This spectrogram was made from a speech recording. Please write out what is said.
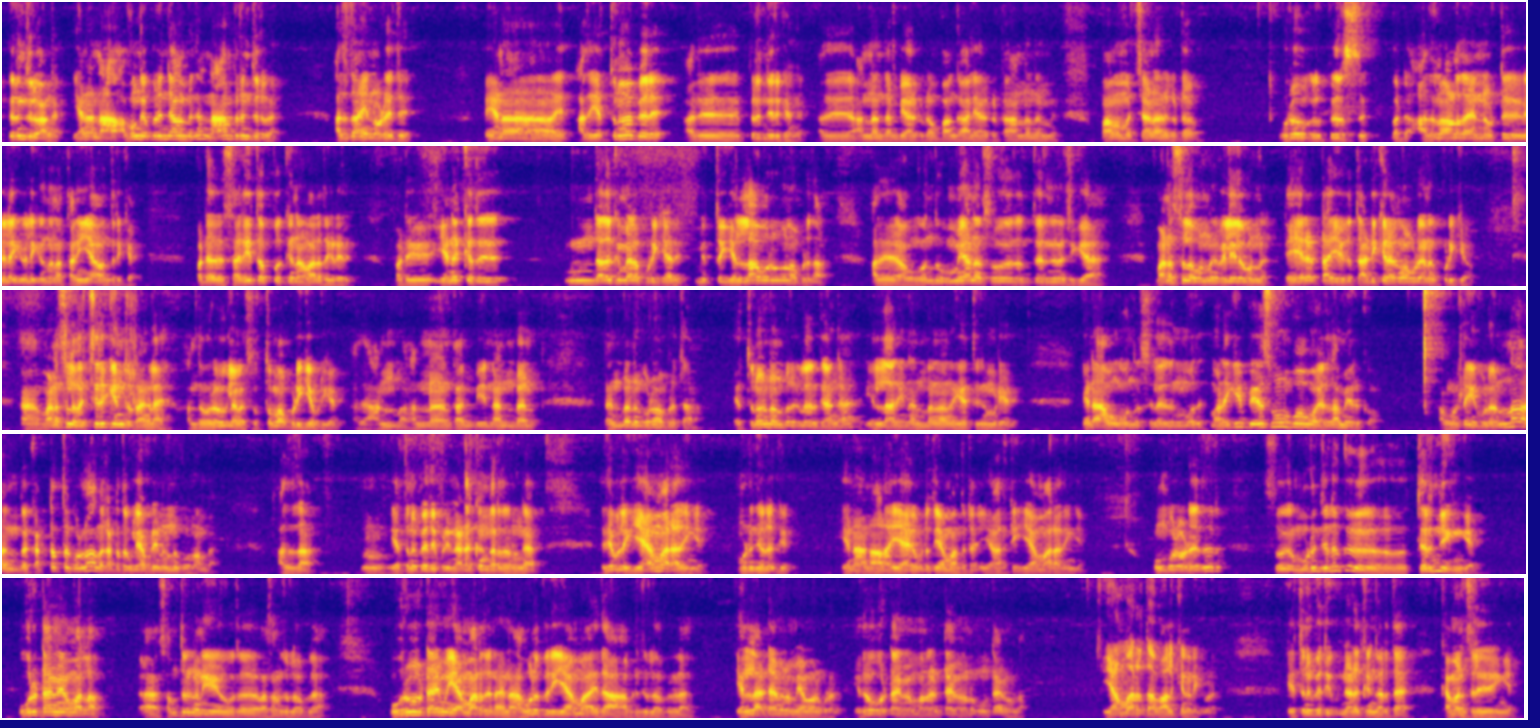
பிரிஞ்சிருவாங்க. ஏன்னா நான் அவங்க பிரிஞ்சாலும் பிரிஞ்சாலும் நான் பிரிஞ்சிருவேன். அதுதான் என்னோட இது. ஏன்னா அது எத்தனையோ பேர் அது பிரிஞ்சிருக்காங்க. அது அண்ணன் தம்பியாக இருக்கட்டும் பங்காளியாக இருக்கட்டும் அண்ணன் தம்பி மாமன் மச்சானாக இருக்கட்டும் உறவுகள் பெருசு. பட் அதனால தான் என்னை விட்டு விலைக்கு விலைக்கு வந்து நான் தனியாக வந்திருக்கேன். பட் அது சரி தப்புக்கு நான் வர்றது கிடையாது. பட் எனக்கு அது இந்த அளவுக்கு மேலே பிடிக்காது. மித்த எல்லா உறவுகளும் அப்படி தான் அது அவங்க வந்து உண்மையான சூழல் தெரிஞ்சுன்னு வச்சுக்க. மனசில் ஒன்று வெளியில் ஒன்று டைரெக்டாக எகுத்து அடிக்கிறவங்க கூட எனக்கு பிடிக்கும். மனசில் வச்சிருக்கேன்னு சொல்கிறாங்களே அந்த உறவுகளை எனக்கு சுத்தமாக பிடிக்க பிடிக்காது. அது அன் அண்ணன் தம்பி நண்பன் நண்பனு கூட அப்படித்தான். எத்தனையோ நண்பர்கள் இருக்காங்க எல்லாரையும் நண்பனாக ஏற்றுக்க முடியாது. ஏன்னா அவங்க வந்து சில இதுங்கும் போது மறைக்கும் பேசவும் போவோம் எல்லாமே இருக்கும். அவங்கள்ட்ட இவ்வளோன்னா இந்த கட்டத்துக்குள்ளே அந்த கட்டத்துக்குள்ளே அப்படியே நின்றுக்குவோம் நம்ம. அதுதான். எத்தனை பேர் இப்படி நடக்குங்கிறதுங்க இதே போல் ஏமாறாதீங்க முடிஞ்ச அளவுக்கு. ஏன்னா நான்லாம் ஏகப்பட்டது ஏமாந்துட்டேன். யார்கிட்டையும் ஏமாறாதீங்க. உங்களோட இது சு- முடிஞ்ச அளவுக்கு தெரிஞ்சுக்கிங்க. ஒரு டைம் ஏமாறலாம். அஹ் சமுத்திரகனி ஒரு வசனம் சொல்லுவாப்புல ஒரு ஒரு டைம் ஏமாறது நான் அவ்வளோ பெரிய ஏமா இதா? அப்படின்னு சொல்லுவாப்புல. எல்லா டைமும் நம்ம ஏமாறக்கூடாது. ஏதோ ஒரு டைம் ஏமாறலாம் ரெண்டு டைம் ஏமாறலாம் மூணு டைம் ஏமாறலாம். ஏமாறது தான் வாழ்க்கை நினைக்கக்கூடாது. எத்தனை பேருக்கு இப்படி நடக்குங்கிறத கமெண்ட்ஸ் எழுதுவீங்க.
